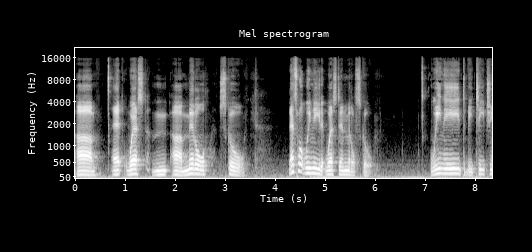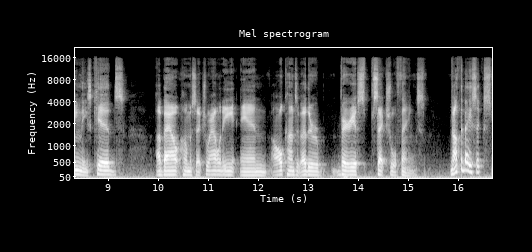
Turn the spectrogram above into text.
um, at West uh, Middle School. That's what we need at West End Middle School. We need to be teaching these kids about homosexuality and all kinds of other various sexual things. Not the basics,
